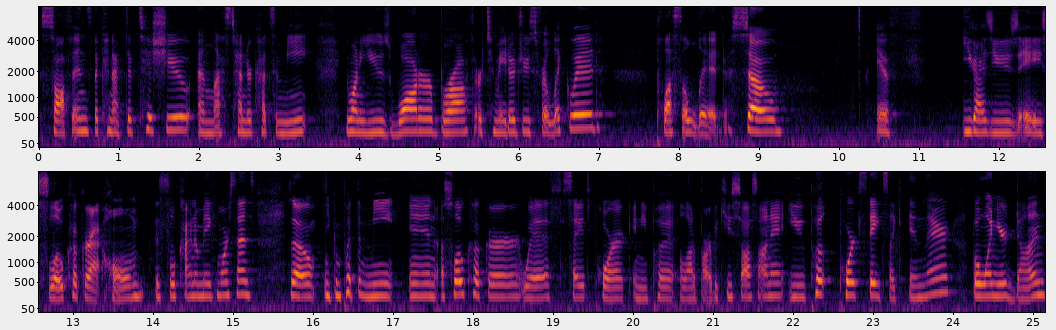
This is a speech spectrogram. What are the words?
softens the connective tissue and less tender cuts of meat. You want to use water, broth, or tomato juice for liquid plus a lid. So if you guys use a slow cooker at home, this will kind of make more sense. So you can put the meat in a slow cooker with, say it's pork, and you put a lot of barbecue sauce on it. You put pork steaks like in there, but when you're done,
